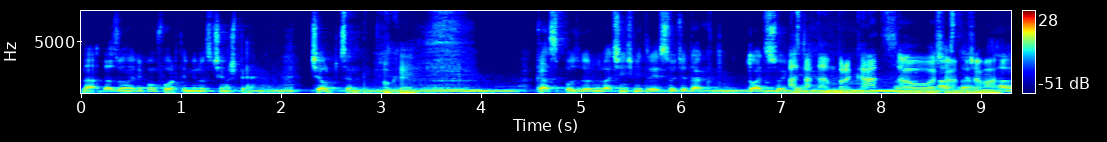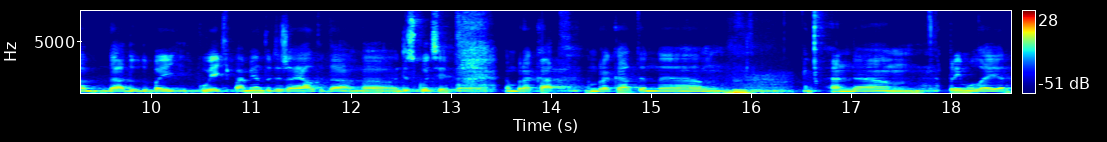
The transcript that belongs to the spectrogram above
Da, dar zona de confort e minus 15, cel puțin. Ok. Ca să poți dormi la 5300 dacă toate sunt ok. Asta îmbrăcat sau așa, Asta, în pijama? A, da, d- după cu echipamentul deja e altă da, uh, discuție. Îmbrăcat. Îmbrăcat în, uh, în um, primul layer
